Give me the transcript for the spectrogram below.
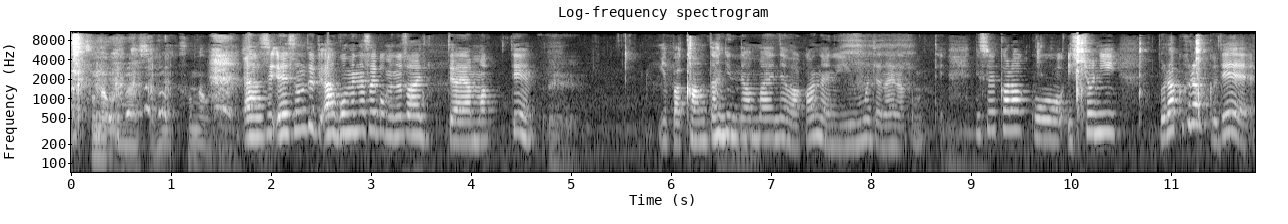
そんなことないですよね。そんなことないですあしえその時「あごめんなさいごめんなさい」って謝ってえやっぱ簡単に名前ね分かんないの言うもんじゃないなと思って。でそれからこう一緒にブラックフラッグで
